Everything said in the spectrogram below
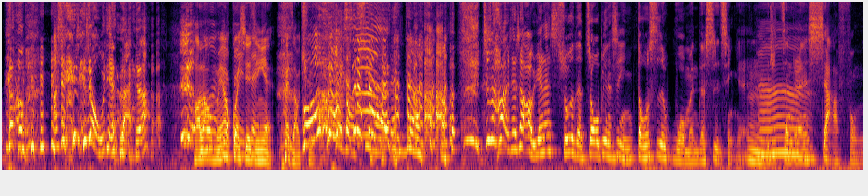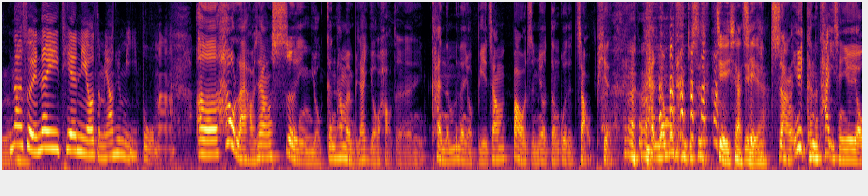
到，啊，谢金燕就五点来了。好了，我们要怪谢金燕太早去，太早去了，真的。就是后来才知道，哦，原来所有的周边的事情都是我们的事情，哎，我就整个人吓疯了。那所以那一天你有怎么样去弥补吗？呃，后来好像摄影有跟他们比较友好的人，看能不能有别张报纸没有登过的照片，看能不能就是借一下借一张，因为可能他以前也有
